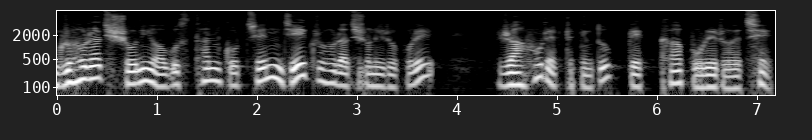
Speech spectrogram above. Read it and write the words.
গ্রহরাজ শনি অবস্থান করছেন, যে গ্রহরাজ শনির ওপরে রাহুর একটা কিন্তু প্রেক্ষা পড়ে রয়েছে।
